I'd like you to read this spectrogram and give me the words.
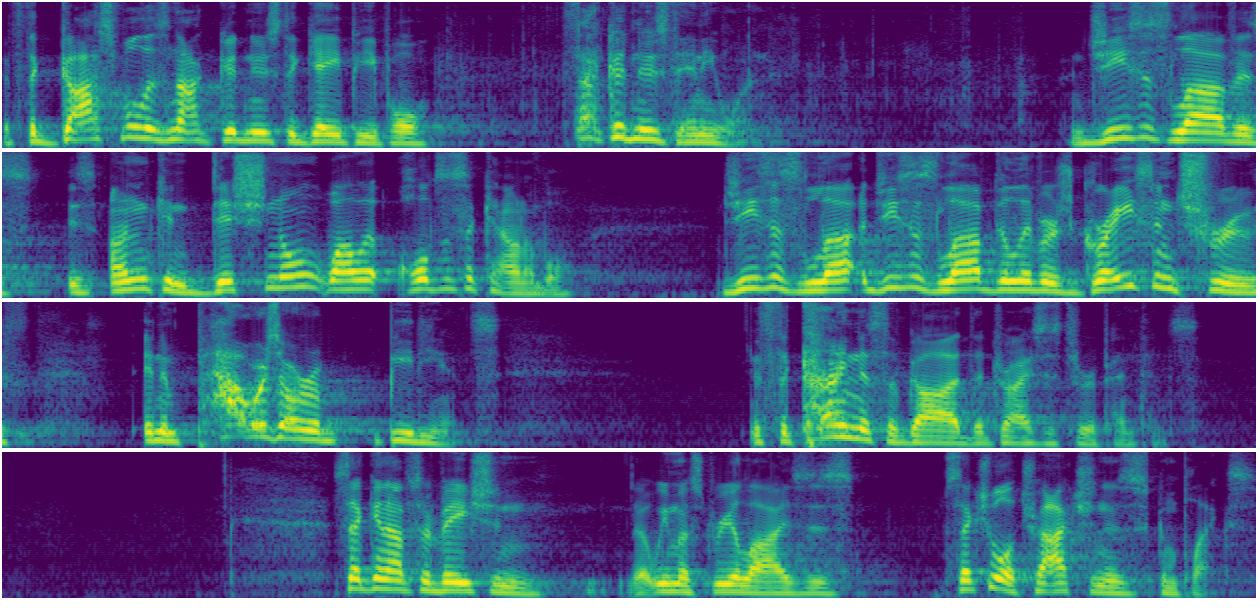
If the gospel is not good news to gay people, it's not good news to anyone. And Jesus' love is, is unconditional while it holds us accountable. Jesus, lo- Jesus' love delivers grace and truth, it empowers our obedience. It's the kindness of God that drives us to repentance. Second observation that we must realize is sexual attraction is complex.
